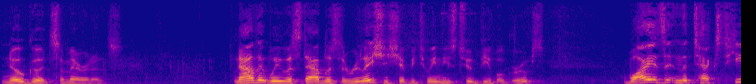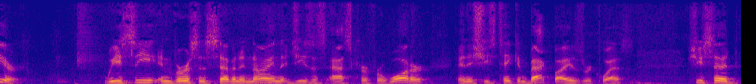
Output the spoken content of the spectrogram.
no good Samaritans? Now that we've established the relationship between these two people groups, why is it in the text here? We see in verses 7 and 9 that Jesus asked her for water, and as she's taken back by his request, she said,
